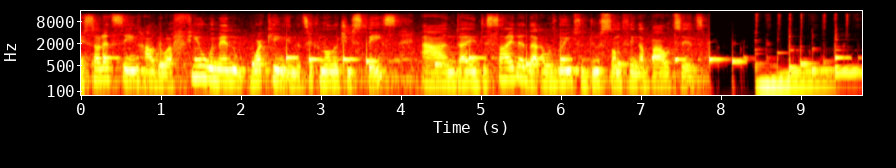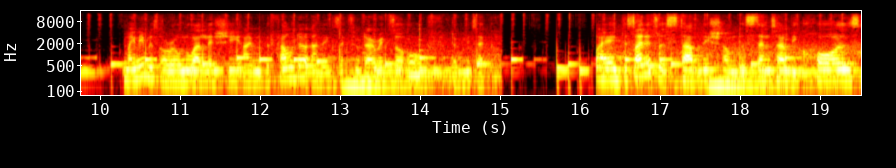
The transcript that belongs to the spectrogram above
I started seeing how there were few women working in the technology space, and I decided that I was going to do something about it. My name is Oreoluwa Lesi. I'm the founder and executive director of W.TEC. I decided to establish um, the center because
